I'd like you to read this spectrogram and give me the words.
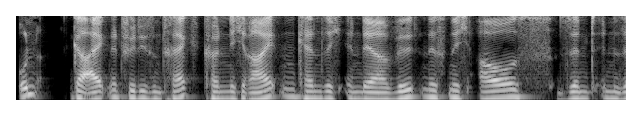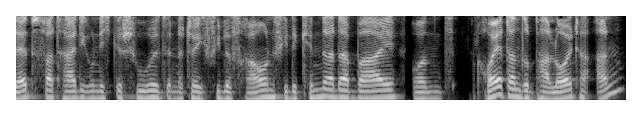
ungeeignet für diesen Track, können nicht reiten, kennen sich in der Wildnis nicht aus, sind in Selbstverteidigung nicht geschult, sind natürlich viele Frauen, viele Kinder dabei und heuert dann so ein paar Leute an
